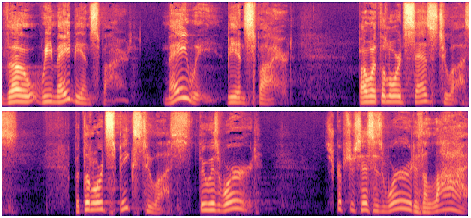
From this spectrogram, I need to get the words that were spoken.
Though we may be inspired, may we be inspired by what the Lord says to us. But the Lord speaks to us through His Word. Scripture says His Word is alive,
